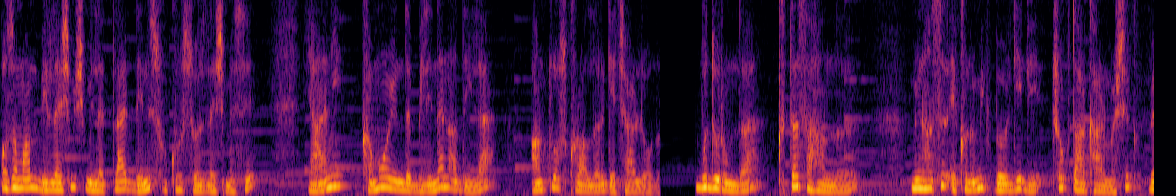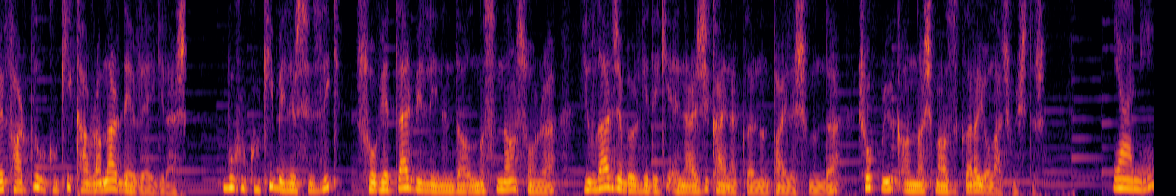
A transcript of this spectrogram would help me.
o zaman Birleşmiş Milletler Deniz Hukuku Sözleşmesi yani kamuoyunda bilinen adıyla Anklos kuralları geçerli olur. Bu durumda kıta sahanlığı münhasır ekonomik bölge gibi çok daha karmaşık ve farklı hukuki kavramlar devreye girer. Bu hukuki belirsizlik Sovyetler Birliği'nin dağılmasından sonra yıllarca bölgedeki enerji kaynaklarının paylaşımında çok büyük anlaşmazlıklara yol açmıştır. Yani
